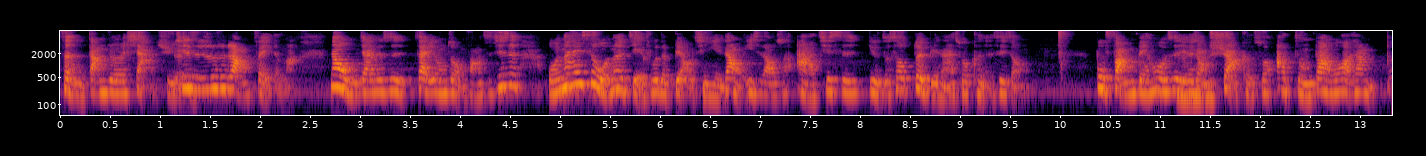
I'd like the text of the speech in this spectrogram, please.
整缸就会下去，其实就是浪费的嘛。那我们家就是在用这种方式。其实我那一次我那个姐夫的表情也让我意识到说啊，其实有的时候对别人来说可能是一种。不方便，或者是有一种 shock，说啊怎么办？我好像不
